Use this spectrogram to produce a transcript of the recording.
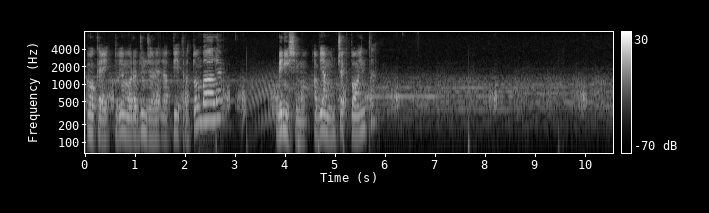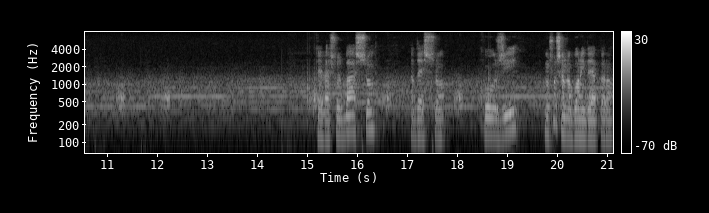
Ok, dobbiamo raggiungere la pietra tombale. Benissimo, abbiamo un checkpoint ok verso il basso. Adesso così. Non so se è una buona idea però.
